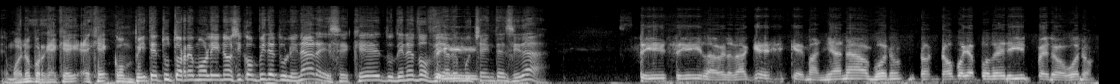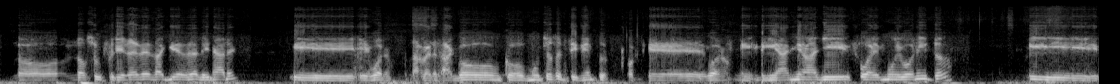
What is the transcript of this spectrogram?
Eh, Bueno, porque es que, es que compite tu Torremolinos y compite tu Linares. Es que tú tienes dos días Sí. de mucha intensidad. Sí, sí, la verdad que, que mañana, bueno, no, no voy a poder ir, pero bueno, lo, lo sufriré desde aquí, desde Linares. Y, y bueno, la verdad con, con mucho sentimiento, porque bueno, mi, mi año allí fue muy bonito y,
